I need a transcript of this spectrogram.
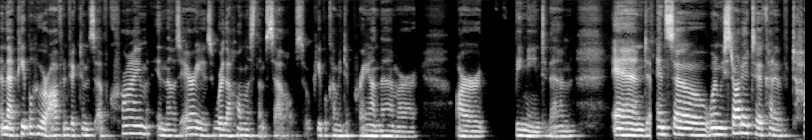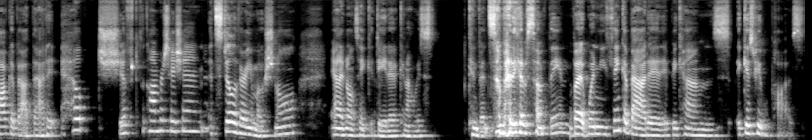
and that people who are often victims of crime in those areas were the homeless themselves so people coming to prey on them or or be mean to them and and so when we started to kind of talk about that it helped shift the conversation. It's still very emotional and i don't think data can always convince somebody of something. But when you think about it it becomes it gives people pause.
